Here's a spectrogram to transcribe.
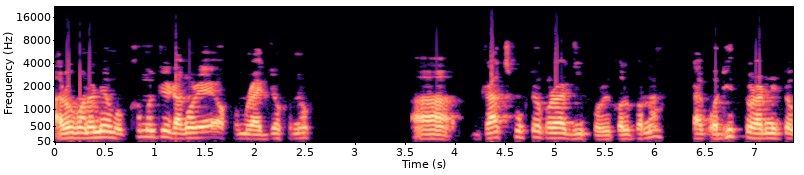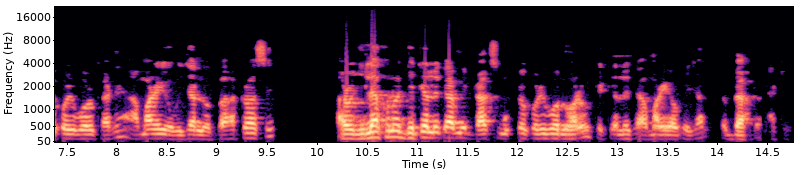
আৰু মাননীয় মুখ্যমন্ত্ৰী ডাঙৰীয়াই অসম ৰাজ্যখনক ড্ৰাগছ মুক্ত কৰাৰ যি পৰিকল্পনা, তাক অধিক ত্বৰান্বিত কৰিবৰ কাৰণে আমাৰ এই অভিযান অব্যাহত আছে। আৰু জিলাখনত যেতিয়ালৈকে আমি ড্ৰাগছ মুক্ত কৰিব নোৱাৰোঁ, তেতিয়ালৈকে আমাৰ এই অভিযান অব্যাহত থাকিব।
